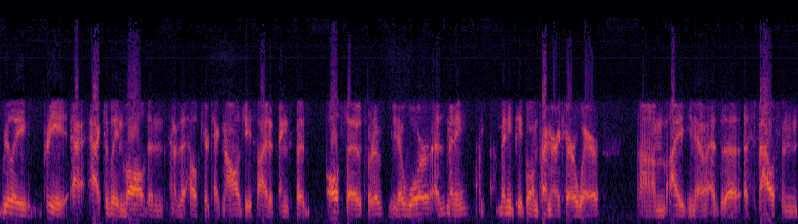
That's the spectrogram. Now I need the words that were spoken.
really pretty a- actively involved in kind of the healthcare technology side of things, but also sort of, you know, wore, as many many people in primary care aware, um, I, you know, as a, a spouse and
